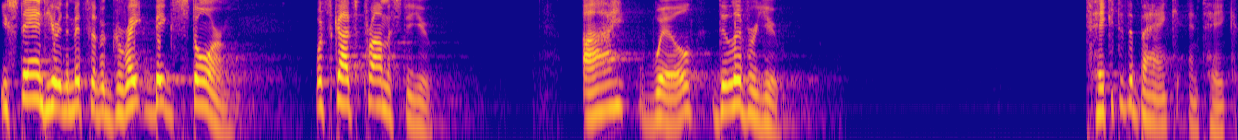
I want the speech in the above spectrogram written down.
You stand here in the midst of a great big storm. What's God's promise to you? I will deliver you. Take it to the bank and take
